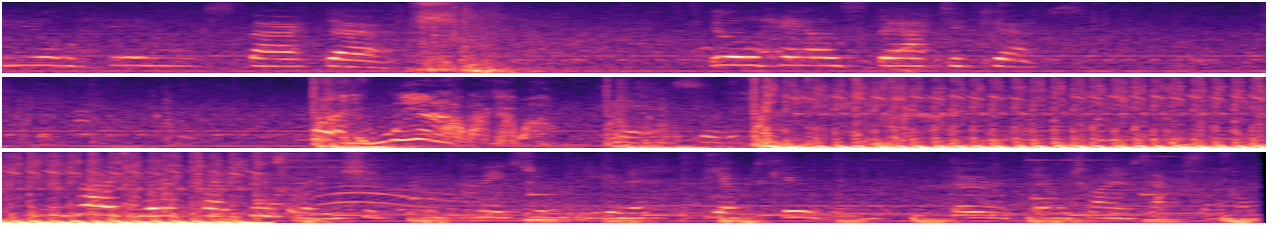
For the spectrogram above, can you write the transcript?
Ill hail Sparta! Ill hail Spartacus! Okay, I saw why if you try to kill someone, you should make sure that you're gonna be able to kill them. Don't ever try and attack someone.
